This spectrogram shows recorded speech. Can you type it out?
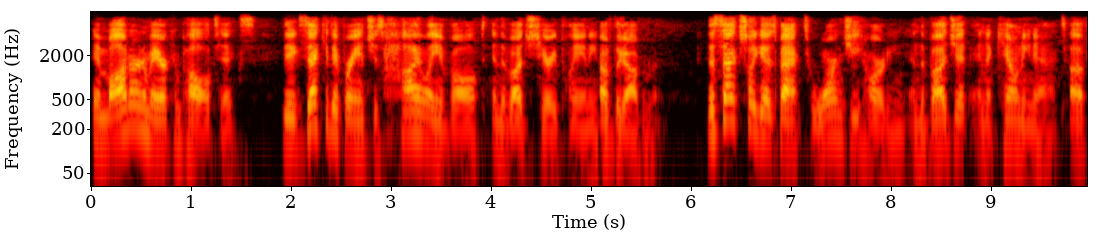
in modern American politics, the executive branch is highly involved in the budgetary planning of the government. This actually goes back to Warren G. Harding and the Budget and Accounting Act of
